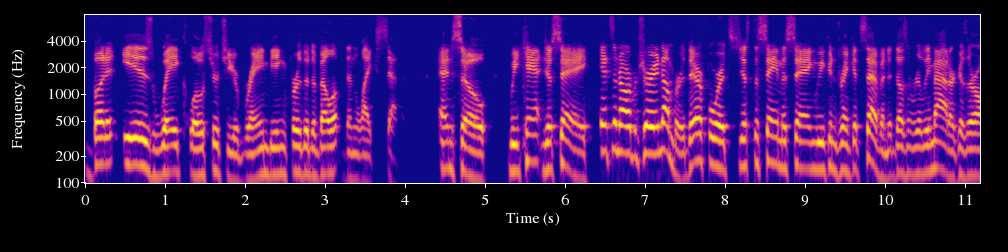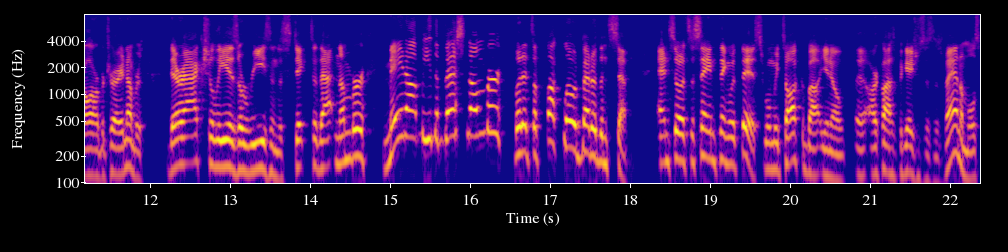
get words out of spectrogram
But it is way closer to your brain being further developed than like seven. And so we can't just say it's an arbitrary number. Therefore, it's just the same as saying we can drink at seven. It doesn't really matter because they're all arbitrary numbers. There actually is a reason to stick to that number. May not be the best number, but it's a fuckload better than seven. And so it's the same thing with this. When we talk about, you know, uh, our classification systems of animals,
